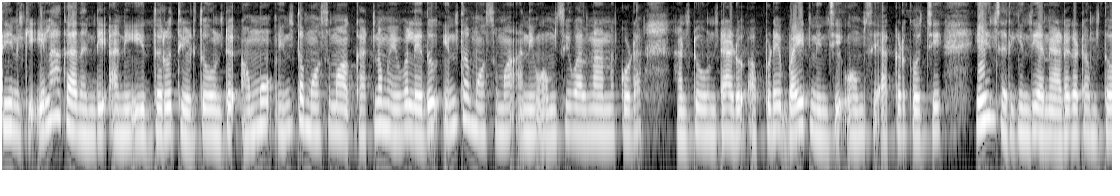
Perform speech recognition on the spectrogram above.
దీనికి ఇలా కాదండి అని ఇద్దరు తిడుతూ ఉంటే అమ్మో ఇంత మోసమా? కట్నం ఇవ్వలేదు ఇంత మోసమా? అని వంశీ వాళ్ళ నాన్న కూడా అంటూ ఉంటాడు. అప్పుడే బయట నుంచి వంశీ అక్కడికి వచ్చి ఏం జరిగింది? అని అడగటంతో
